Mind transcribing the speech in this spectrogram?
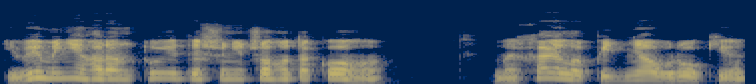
І ви мені гарантуєте, що нічого такого. Михайло підняв руки.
